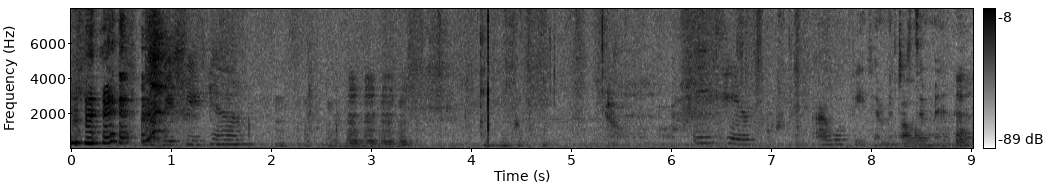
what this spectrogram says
Want me to feed him? I will feed him in just a minute.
